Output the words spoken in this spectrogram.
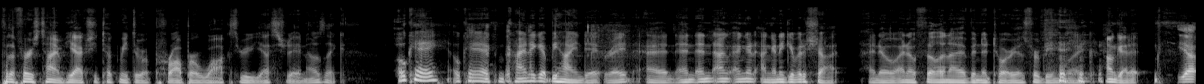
for the first time, he actually took me through a proper walkthrough yesterday, and I was like, okay, okay, I can kind of get behind it, right? And and and I'm, I'm gonna I'm gonna give it a shot. I know I know Phil and I have been notorious for being like, I'll get it. Yeah,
